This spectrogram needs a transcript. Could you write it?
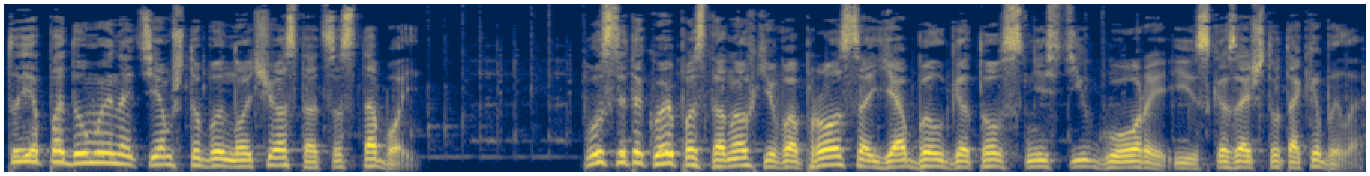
то я подумаю над тем, чтобы ночью остаться с тобой. После такой постановки вопроса я был готов снести горы и сказать, что так и было.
